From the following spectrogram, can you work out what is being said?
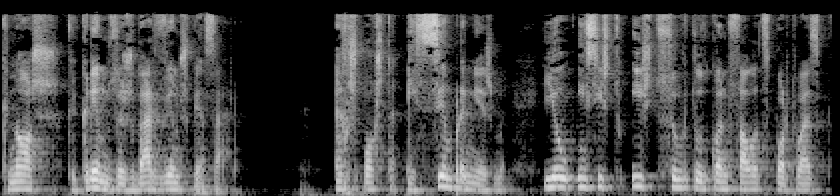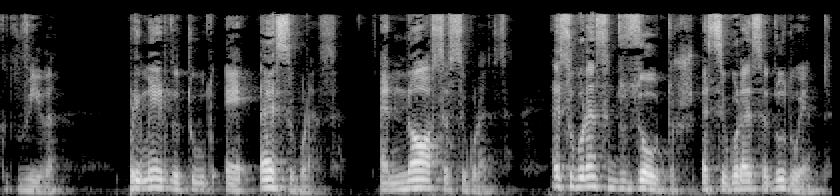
que nós que queremos ajudar devemos pensar? A resposta é sempre a mesma. E eu insisto isto sobretudo quando falo de suporte básico de vida. Primeiro de tudo é a segurança. A nossa segurança. A segurança dos outros. A segurança do doente.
